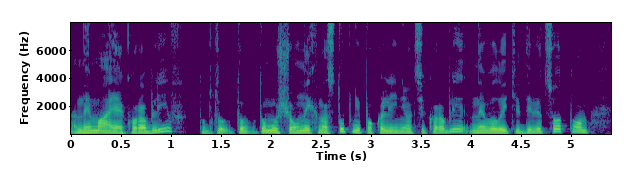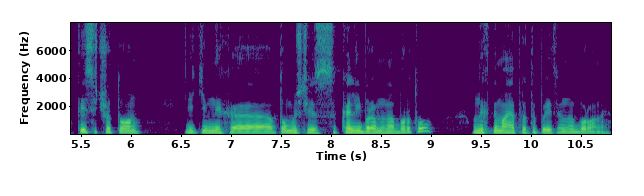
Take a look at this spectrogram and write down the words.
немає кораблів, тобто, тому що у них наступні покоління ці кораблі невеликі 900 тонн, 1000 тонн, які в них, е, в тому числі з калібрами на борту, у них немає протиповітряної оборони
